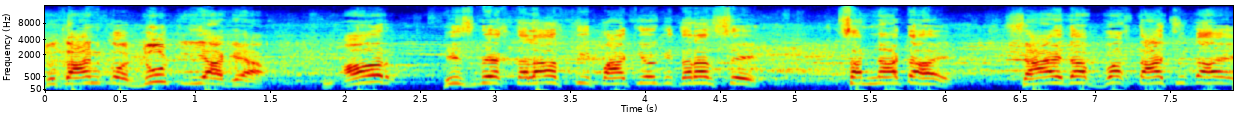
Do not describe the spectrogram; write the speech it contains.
दुकान को लूट लिया गया। और हिजब इख्तलाफ की पार्टियों की तरफ़ से सन्नाटा है। शायद अब वक्त आ चुका है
